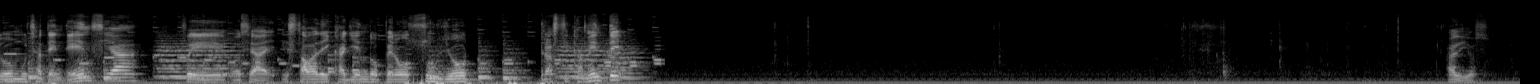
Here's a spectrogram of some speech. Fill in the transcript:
tuvo mucha tendencia fue, o sea, estaba decayendo, pero subió drásticamente. Adiós.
